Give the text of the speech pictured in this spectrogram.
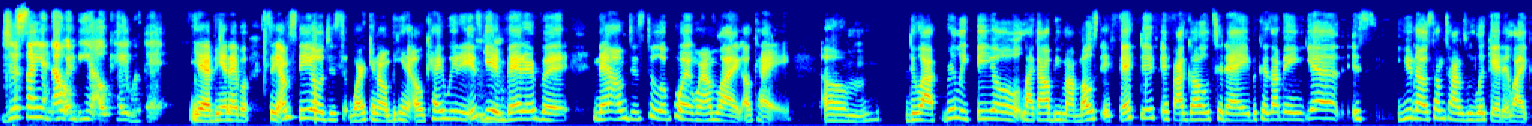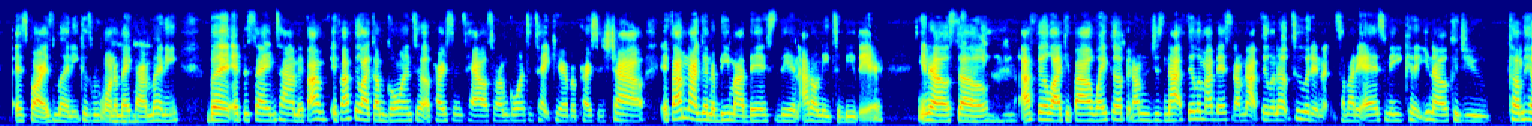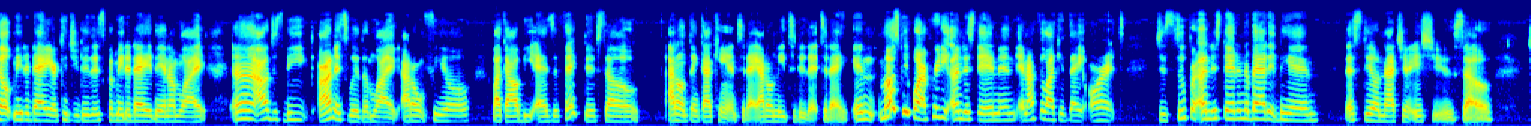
just saying no and being okay with that yeah being able see, I'm still just working on being okay with it. It's mm-hmm. getting better, but now I'm just to a point where I'm like, okay, um, do I really feel like I'll be my most effective if I go today? Because I mean, yeah, it's you know, sometimes we look at it like as far as money because we want to mm-hmm. make our money. But at the same time, if I'm if I feel like I'm going to a person's house or I'm going to take care of a person's child, if I'm not gonna be my best, then I don't need to be there you know? So i feel like if i wake up and i'm just not feeling my best and i'm not feeling up to it and somebody asks me could you know could you come help me today or could you do this for me today? Then i'm like uh, i'll just be honest with them. Like i don't feel like i'll be as effective. So i don't think i can today. I don't need to do that today. And most people are pretty understanding and i feel like if they aren't just super understanding about it then that's still not your issue. So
